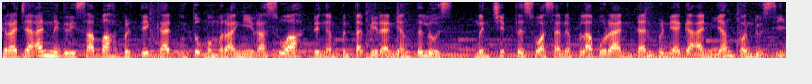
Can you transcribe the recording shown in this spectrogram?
Kerajaan Negeri Sabah bertekad untuk memerangi rasuah dengan pentadbiran yang telus, mencipta suasana pelaburan dan perniagaan yang kondusif.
